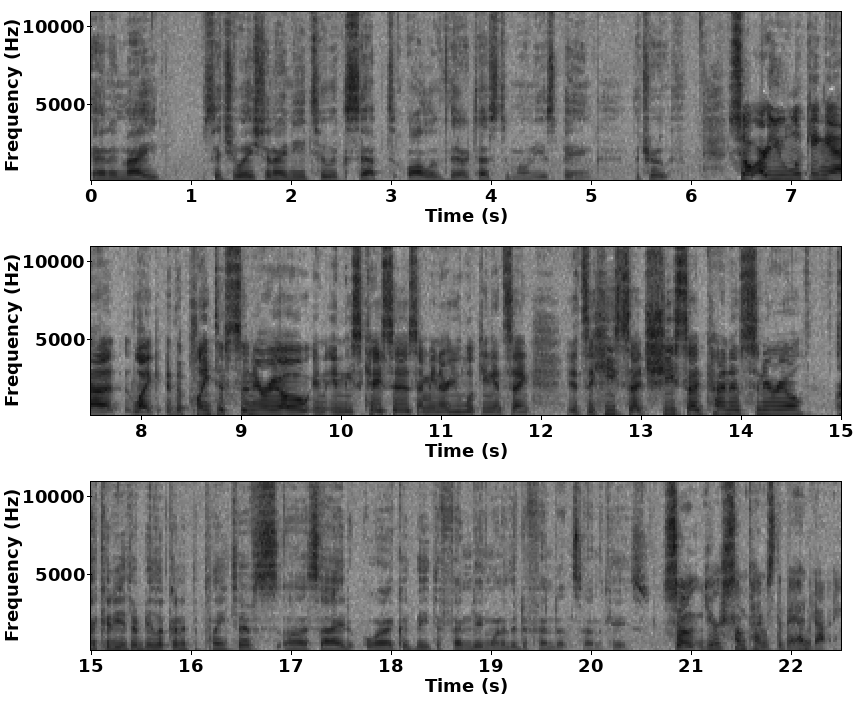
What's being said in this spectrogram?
And in my situation, I need to accept all of their testimony as being the truth. So, are you looking at like the plaintiff scenario in, in these cases? I mean, are you looking at saying it's a he said, she said kind of scenario? I could either be looking at the plaintiff's uh, side or I could be defending one of the defendants on the case. So, you're sometimes the bad guy.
